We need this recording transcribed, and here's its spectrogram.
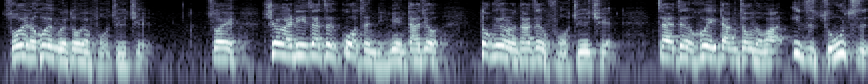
所有的会员国都有否决权。所以匈牙利在这个过程里面，他就动用了他这个否决权，在这个会议当中的话，一直阻止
